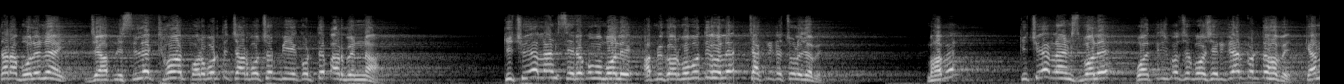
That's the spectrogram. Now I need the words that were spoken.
তারা বলে নেয় যে, আপনি সিলেক্ট হওয়ার পরবর্তী চার বছর বিয়ে করতে পারবেন না। কিছু এয়ারলাইন্স এরকমও বলে, আপনি গর্ভবতী হলে চাকরিটা চলে যাবে। ভাবেন? কিছু এয়ারলাইন্স বলে, পঁয়ত্রিশ বছর বয়সে রিটায়ার করতে হবে। কেন?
